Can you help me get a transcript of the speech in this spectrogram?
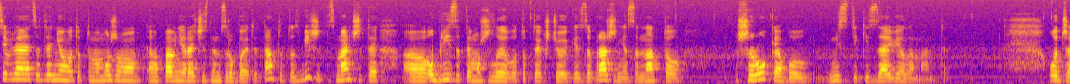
з'являється для нього, тобто ми можемо е, певні речі з ним зробити. Так? Тобто збільшити, зменшити, е, обрізати можливо, тобто якщо якесь зображення занадто широке або містить якісь зайві елементи. Отже,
